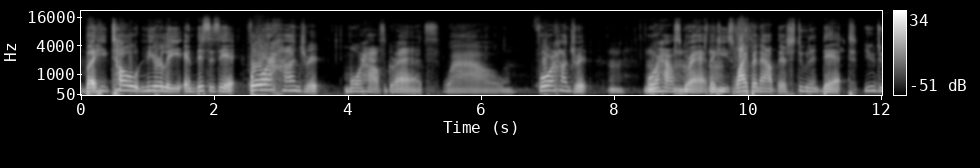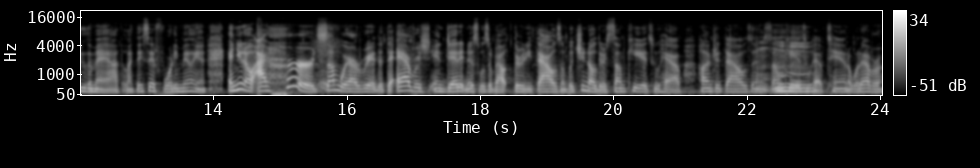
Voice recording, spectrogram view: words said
But he told nearly and this is it, 400 Morehouse grads. Wow. 400 mm. Morehouse mm-hmm. grad, that mm-hmm. he's wiping out their student debt. You do the math. Like they said, 40 million. And you know, I heard somewhere I read that the average indebtedness was about 30,000. But you know, there's some kids who have 100,000, some mm-hmm. kids who have 10 or whatever.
